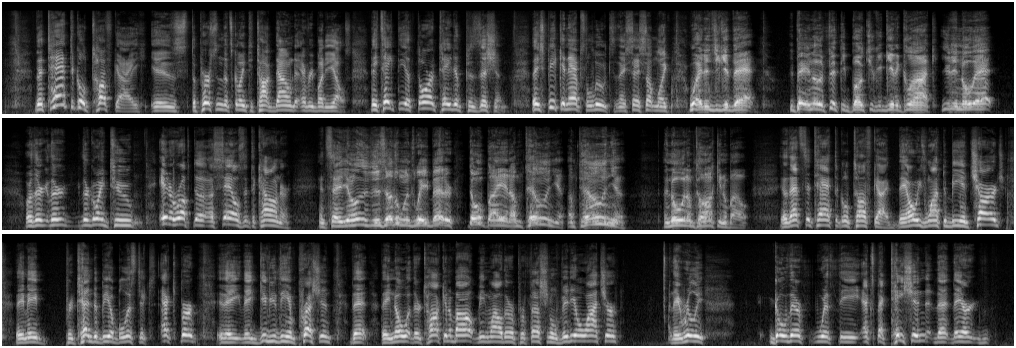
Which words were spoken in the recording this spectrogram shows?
The tactical tough guy is the person that's going to talk down to everybody else. They take the authoritative position. They speak in absolutes and they say something like, Why did you get that? You pay another 50 bucks, you could get a Glock. You didn't know that? Or they're, they're, they're going to interrupt a, a sales at the counter and say, You know, this other one's way better. Don't buy it. I'm telling you. I'm telling you. I know what I'm talking about. You know, that's the tactical tough guy. They always want to be in charge. They may pretend to be a ballistics expert. They, they give you the impression that they know what they're talking about. Meanwhile, they're a professional video watcher. They really go there with the expectation that they are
